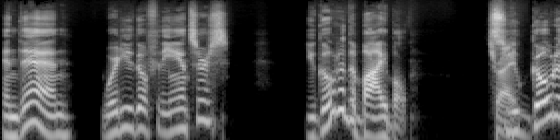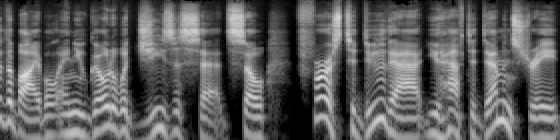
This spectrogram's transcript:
And then where do you go for the answers? You go to the Bible. That's right. So you go to the Bible and you go to what Jesus said. So, first, to do that, you have to demonstrate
